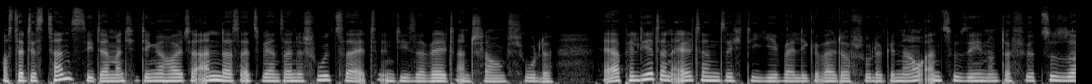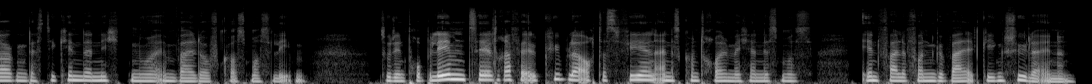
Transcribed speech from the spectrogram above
Aus der Distanz sieht er manche Dinge heute anders als während seiner Schulzeit in dieser Weltanschauungsschule. Er appelliert an Eltern, sich die jeweilige Waldorfschule genau anzusehen und dafür zu sorgen, dass die Kinder nicht nur im Waldorfkosmos leben. Zu den Problemen zählt Raphael Kübler auch das Fehlen eines Kontrollmechanismus im Falle von Gewalt gegen SchülerInnen.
